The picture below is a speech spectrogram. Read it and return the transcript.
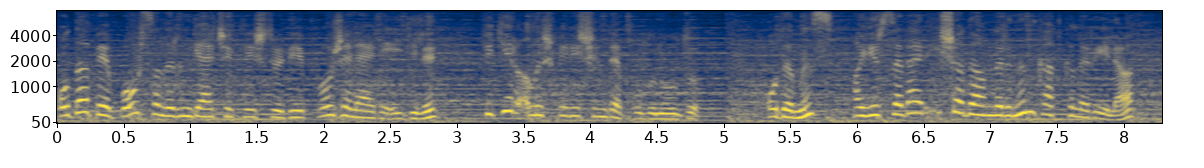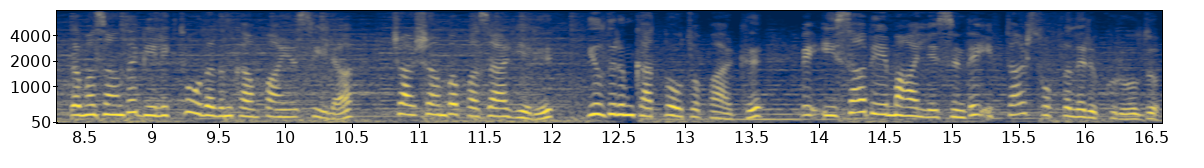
oda ve borsaların gerçekleştirdiği projelerle ilgili fikir alışverişinde bulunuldu. Odamız, hayırsever iş adamlarının katkılarıyla Ramazan'da Birlikte Olalım kampanyasıyla Çarşamba Pazar Yeri, Yıldırım Katlı Otoparkı ve İsa Bey Mahallesi'nde iftar sofraları kuruldu.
